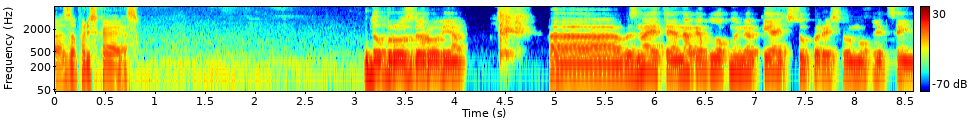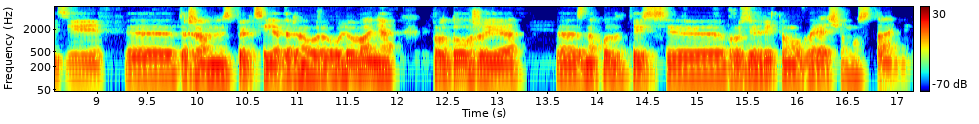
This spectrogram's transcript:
е, Запорізької АЕС? Доброго здоров'я. Ви знаєте, енергоблок номер 5 всупереч вимог ліцензії е, Державної інспекції ядерного регулювання продовжує е, знаходитись е, в розігрітому в гарячому стані.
